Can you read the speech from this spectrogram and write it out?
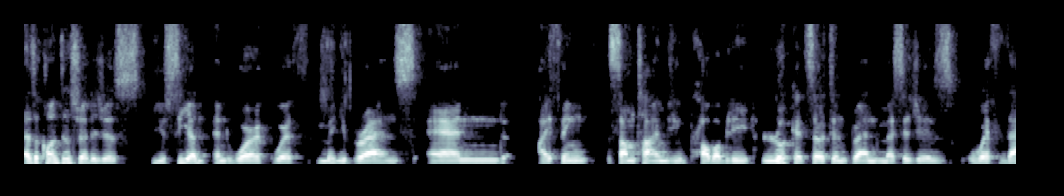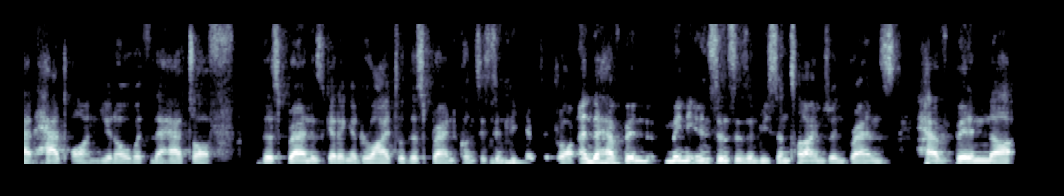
as a content strategist, you see and, and work with many brands, and I think sometimes you probably look at certain brand messages with that hat on, you know, with the hat of this brand is getting it right or this brand consistently mm-hmm. gets it wrong. And there have been many instances in recent times when brands have been uh,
